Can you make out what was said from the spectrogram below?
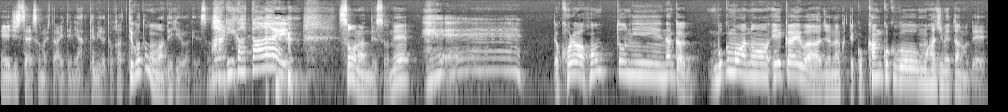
えー、実際その人相手にやってみるとかっていうこともまあできるわけですよね。ありがたい。そうなんですよね。へえ。これは本当になんか僕もあの英会話じゃなくてこう韓国語も始めたので、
